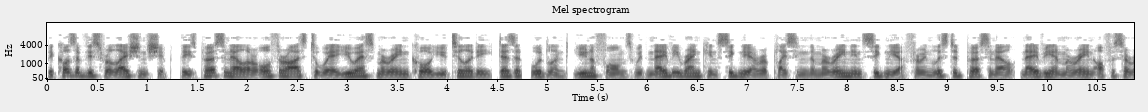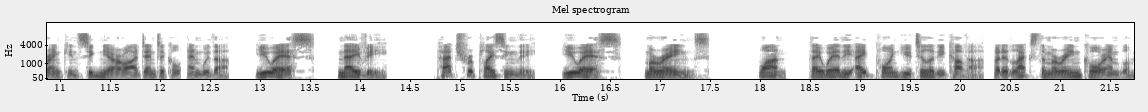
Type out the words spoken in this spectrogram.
Because of this relationship, these personnel are authorized to wear U.S. Marine Corps utility desert, woodland uniforms with Navy rank insignia replacing the Marine insignia for enlisted personnel Navy and Marine officer rank insignia are identical and with a U.S. Navy patch replacing the U.S. Marines 1. They wear the 8-point utility cover, but it lacks the Marine Corps emblem.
